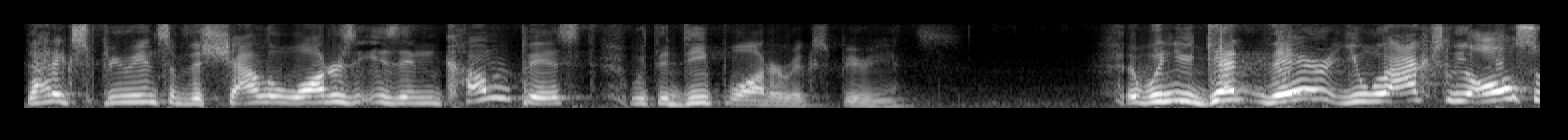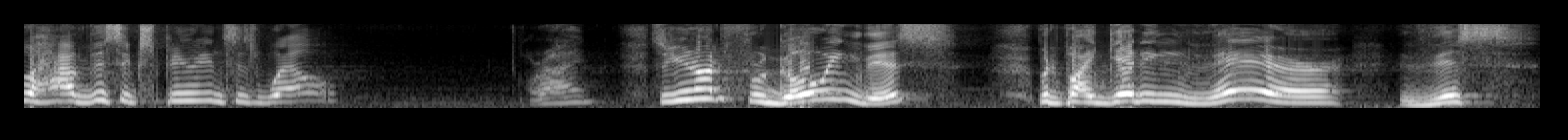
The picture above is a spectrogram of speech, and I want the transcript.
that experience of the shallow waters is encompassed with the deep water experience. When you get there, you will actually also have this experience as well right? So you're not foregoing this, but by getting there, this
